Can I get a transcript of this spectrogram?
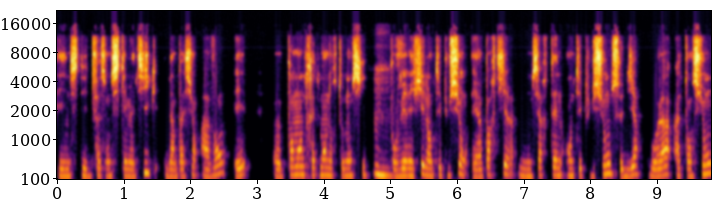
et de façon systématique d'un patient avant et euh, pendant le traitement d'orthodontie mmh. pour vérifier l'antépulsion. Et à partir d'une certaine antépulsion, se dire, voilà, attention,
